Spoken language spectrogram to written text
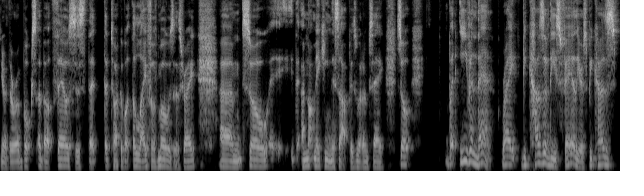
you know, there are books about theosis that, that talk about the life of Moses, right? Um, so eh, I'm not making this up is what I'm saying. So, but even then, right, because of these failures, because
